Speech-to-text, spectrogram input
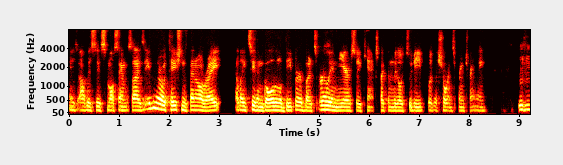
It's obviously small sample size. Even the rotation's been all right. I'd like to see them go a little deeper, but it's early in the year, so you can't expect them to go too deep with a shortened spring training. Mm-hmm.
